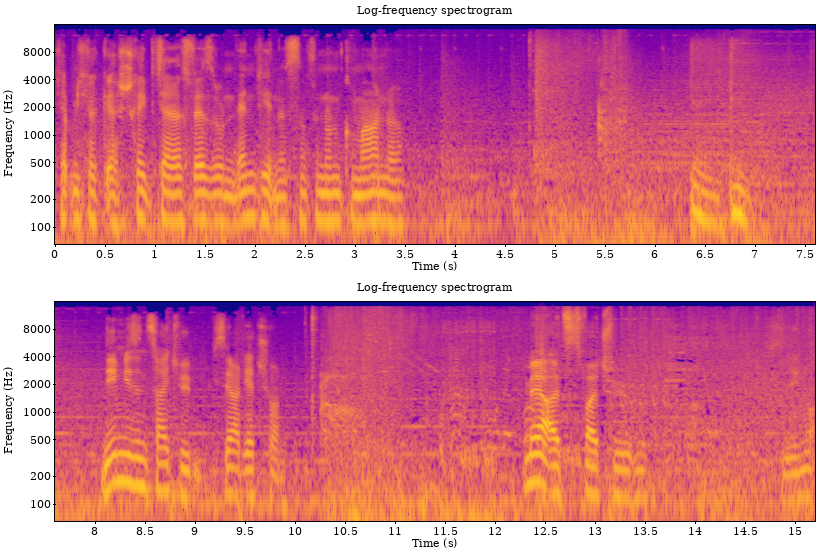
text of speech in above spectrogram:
Ich habe mich gerade erschreckt, ja, das wäre so ein Endgame, das ist einfach nur ein Commander. Neben diesen zwei Typen, ich sehe das jetzt schon. Mehr als zwei Typen. Ich sehe nur.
